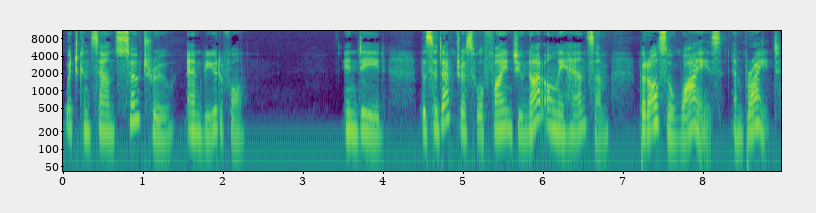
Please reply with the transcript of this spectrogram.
which can sound so true and beautiful. Indeed, the seductress will find you not only handsome, but also wise and bright.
